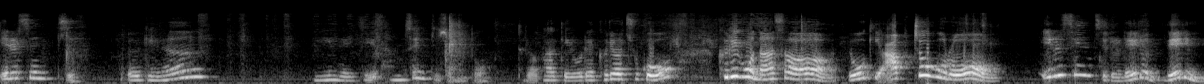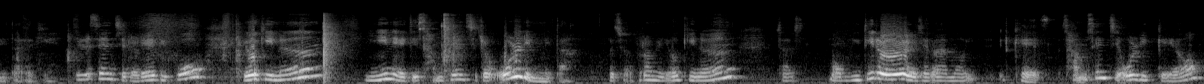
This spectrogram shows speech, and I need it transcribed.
1cm. 여기는 2 내지 3cm 정도 들어가게 요래 그려주고, 그리고 나서 여기 앞쪽으로 1cm를 내려, 내립니다, 여기. 1cm를 내리고, 여기는 2 내지 3cm를 올립니다. 그죠? 그러면 여기는, 자, 뭐, 미디를 제가 뭐, 이렇게 3cm 올릴게요.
